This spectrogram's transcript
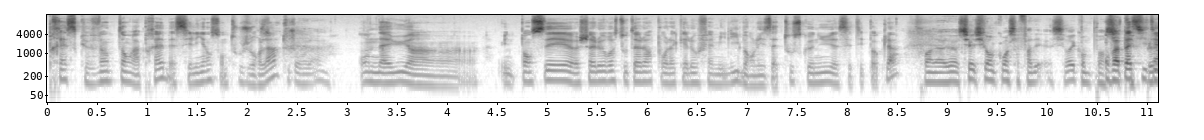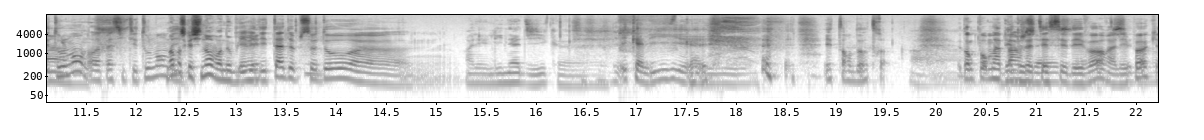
presque 20 ans après, bah, ces liens sont toujours là. Toujours là. On a eu un- une pensée euh, chaleureuse tout à l'heure pour la Calo Family. Ben, on les a tous connus à cette époque-là. Si, si on commence à faire des... C'est vrai qu'on pense. On va pas citer tout le monde. On va pas citer tout le monde. Non, parce que sinon on va en il y avait oublier. des tas de pseudos, euh, Allez, Linéadique. Euh, et Kali et, tant d'autres. Donc pour ma part, D2S, j'étais Cédévore à l'époque.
